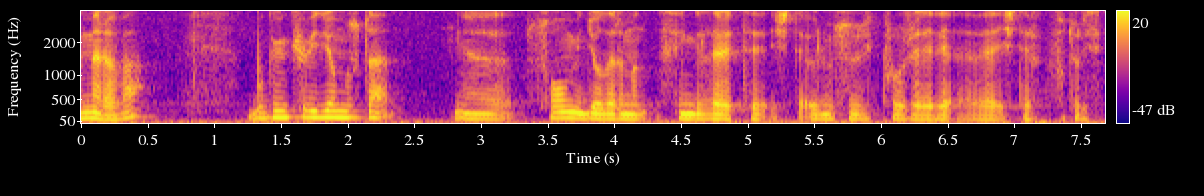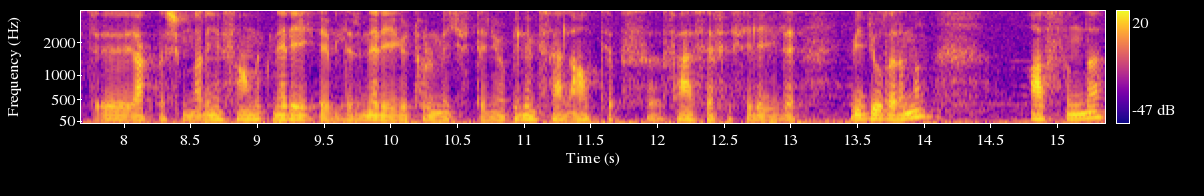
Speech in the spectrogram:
merhaba. Bugünkü videomuzda e, son videolarımın Singularity, işte ölümsüzlük projeleri ve işte futurist e, yaklaşımlar, insanlık nereye gidebilir, nereye götürülmek isteniyor, bilimsel altyapısı, felsefesiyle ilgili videolarımın aslında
